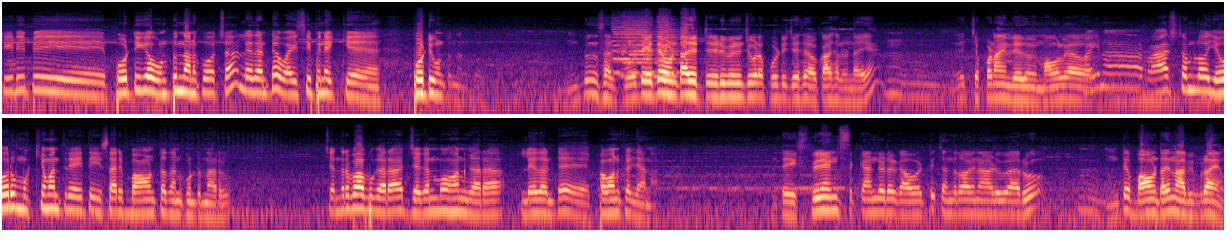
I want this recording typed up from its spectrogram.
టీడీపీ పోటీగా ఉంటుంది అనుకోవచ్చా లేదంటే వైసీపీనే పోటీ ఉంటుంది అనుకోవచ్చు ఉంటుంది సార్. పోటీ అయితే ఉంటుంది. టీడీపీ నుంచి కూడా పోటీ చేసే అవకాశాలు ఉన్నాయి. చెప్పడానికి లేదు. మామూలుగా పైన రాష్ట్రంలో ఎవరు ముఖ్యమంత్రి అయితే ఈసారి బాగుంటుంది అనుకుంటున్నారు చంద్రబాబు గారా జగన్మోహన్ గారా లేదంటే పవన్ కళ్యాణ్? అంటే ఎక్స్పీరియన్స్ క్యాండిడేట్ కాబట్టి చంద్రబాబు నాయుడు గారు ఉంటే బాగుంటుంది నా అభిప్రాయం.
